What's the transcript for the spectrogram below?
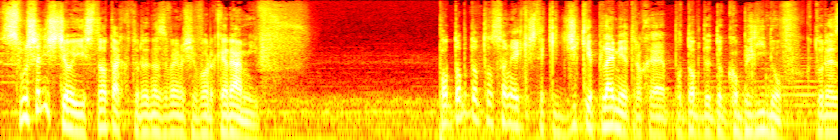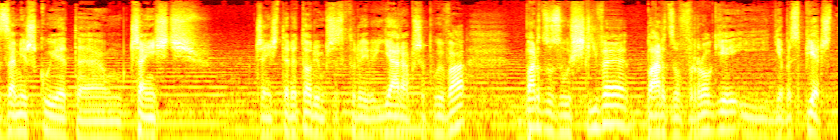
Słyszeliście o istotach, które nazywają się workerami. Podobno to są jakieś takie dzikie plemię, trochę podobne do goblinów, które zamieszkuje tę część, część terytorium, przez której Jara przepływa. Bardzo złośliwe, bardzo wrogie i niebezpieczne.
